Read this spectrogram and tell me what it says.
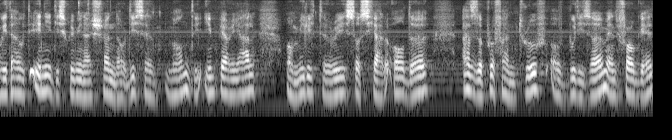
without any discrimination or dissentment the imperial or military social order as the profound truth of Buddhism and forget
